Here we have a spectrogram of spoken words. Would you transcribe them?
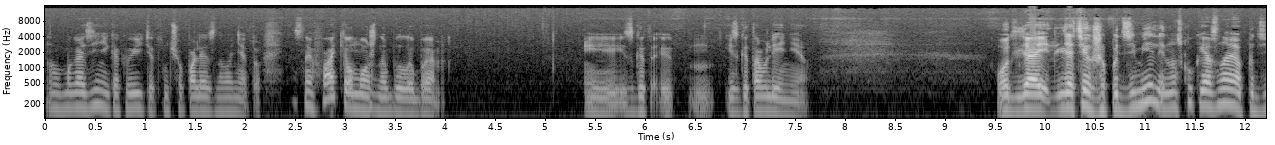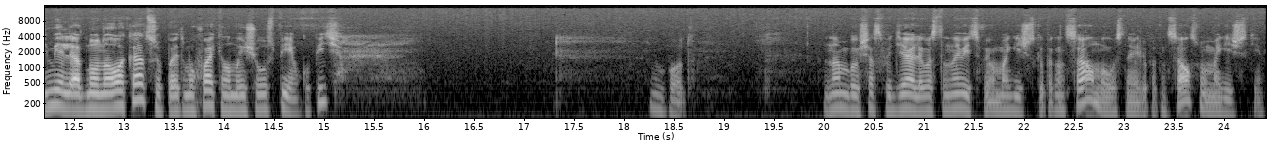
Ну, в магазине, как видите, тут ничего полезного нету. Единственный факел можно было бы и изго... изготовление. Вот для, для тех же подземелий, насколько я знаю, подземелье одно на локацию, поэтому факел мы еще успеем купить. Вот. Нам бы сейчас в идеале восстановить свой магический потенциал. Мы восстановили потенциал свой магический.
